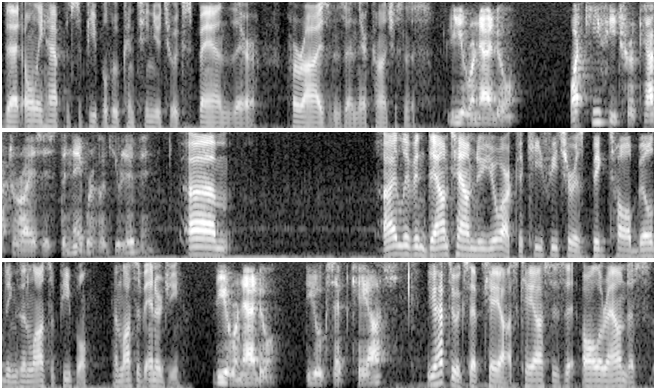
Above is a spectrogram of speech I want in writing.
that only happens to people who continue to expand their horizons and their consciousness. Lee Ranaldo, what key feature characterizes the neighborhood you live in? Um, I live in downtown New York. The key feature is big, tall buildings and lots of people and lots of energy. Lee Ranaldo, do you accept chaos? You have to accept chaos. Chaos is all around us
